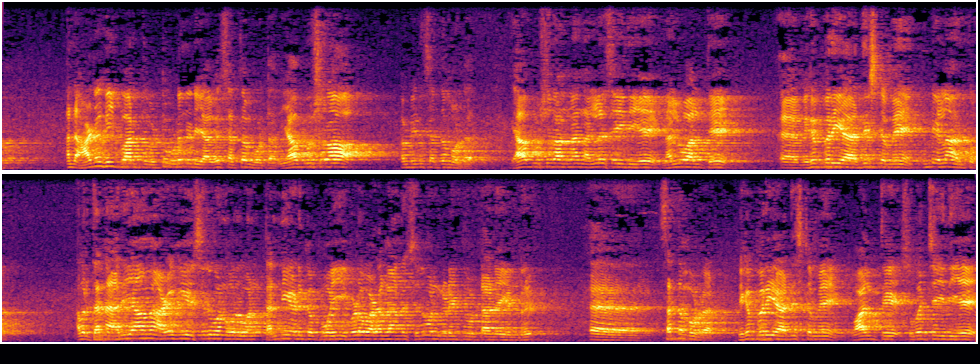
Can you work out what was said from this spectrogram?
அந்த அழகை பார்த்து விட்டு உடனடியாக சத்தம் போட்டார். யா புஷ்ரா அப்படின்னு சத்தம் போட்டார். யா புஷ்ரான்னா நல்ல செய்தியே நல்வாழ்த்தே மிகப்பெரிய அதிர்ஷ்டமே இப்படியெல்லாம் அர்த்தம். அவர் தன்னை அறியாமல் அழகிய சிறுவன் ஒருவன் தண்ணி எடுக்க போய் இவ்வளவு அழகான சிறுவன் கிடைத்து விட்டானே என்று சத்தம் போடுறார். மிகப்பெரிய அதிர்ஷ்டமே வாழ்த்து சுப செய்தியே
